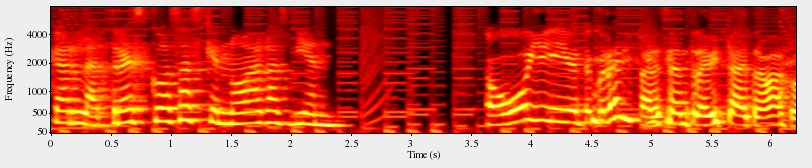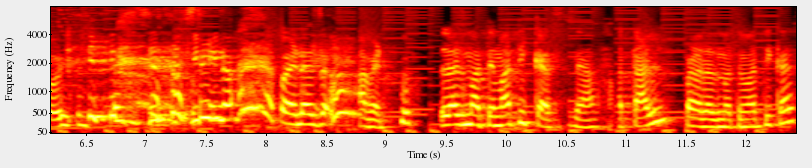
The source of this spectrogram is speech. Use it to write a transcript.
Carla, tres cosas que no hagas bien. Uy, me tocó la Parece entrevista de trabajo. sí, no. Bueno, a ver, las matemáticas, o sea, fatal para las matemáticas.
